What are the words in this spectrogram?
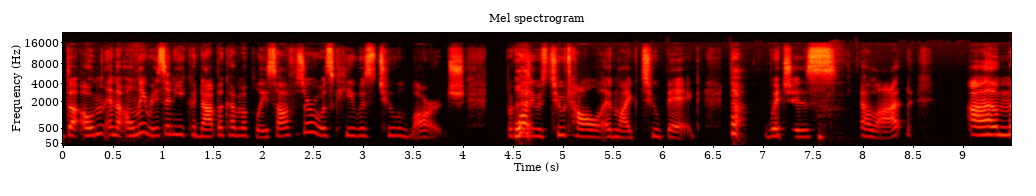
the only and the only reason he could not become a police officer was he was too large because What? he was too tall and like too big, which is a lot. Um,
